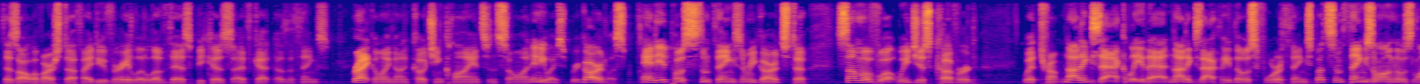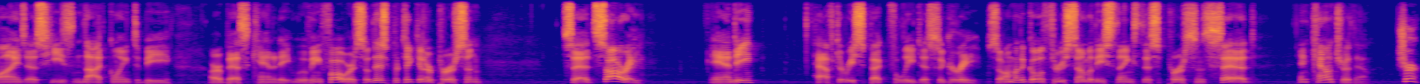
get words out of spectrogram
does all of our stuff. I do very little of this because I've got other things right. going on, coaching clients and so on. Anyways, regardless, Andy had posted some things in regards to some of what we just covered with Trump. Not exactly that, not exactly those four things, but some things along those lines as he's not going to be our best candidate moving forward. So this particular person said, Sorry, Andy, have to respectfully disagree. So I'm going to go through some of these things this person said and counter them. Sure.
